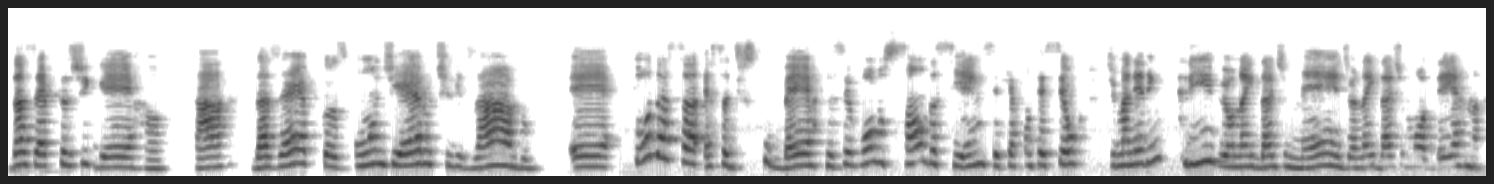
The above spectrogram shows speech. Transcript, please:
das épocas de guerra, tá? Das épocas onde era utilizado é, toda essa, essa descoberta, essa evolução da ciência que aconteceu de maneira incrível na Idade Média, na Idade Moderna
